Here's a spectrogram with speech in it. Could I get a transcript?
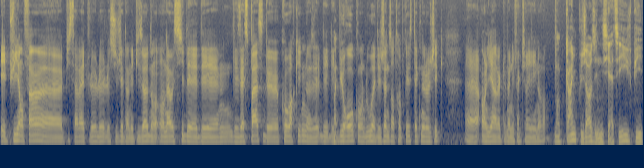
et puis enfin, puis ça va être le, le, sujet d'un épisode, on, a aussi des, des, des, espaces de coworking, des, des bureaux qu'on loue à des jeunes entreprises technologiques euh, en lien avec le manufacturier innovant. Donc, quand même plusieurs initiatives. Puis,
